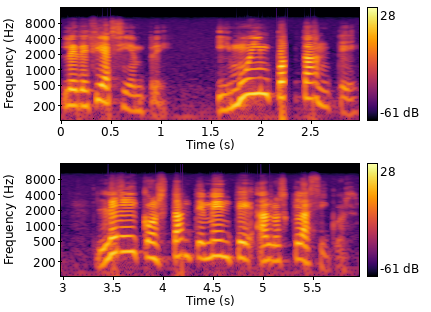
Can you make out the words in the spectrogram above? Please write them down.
le decía siempre, y muy importante, lee constantemente a los clásicos.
